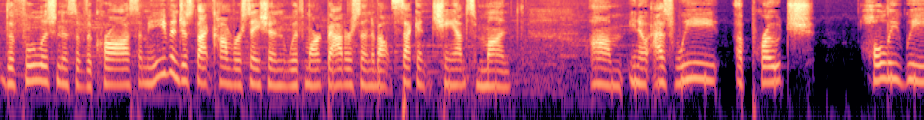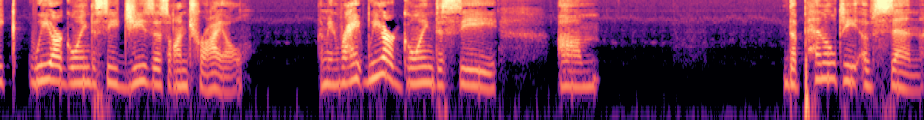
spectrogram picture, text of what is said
the foolishness of the cross. I mean, even just that conversation with Mark Batterson about Second Chance Month. Um, you know, as we approach Holy Week, we are going to see Jesus on trial. I mean, right? We are going to see um, the penalty of sin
